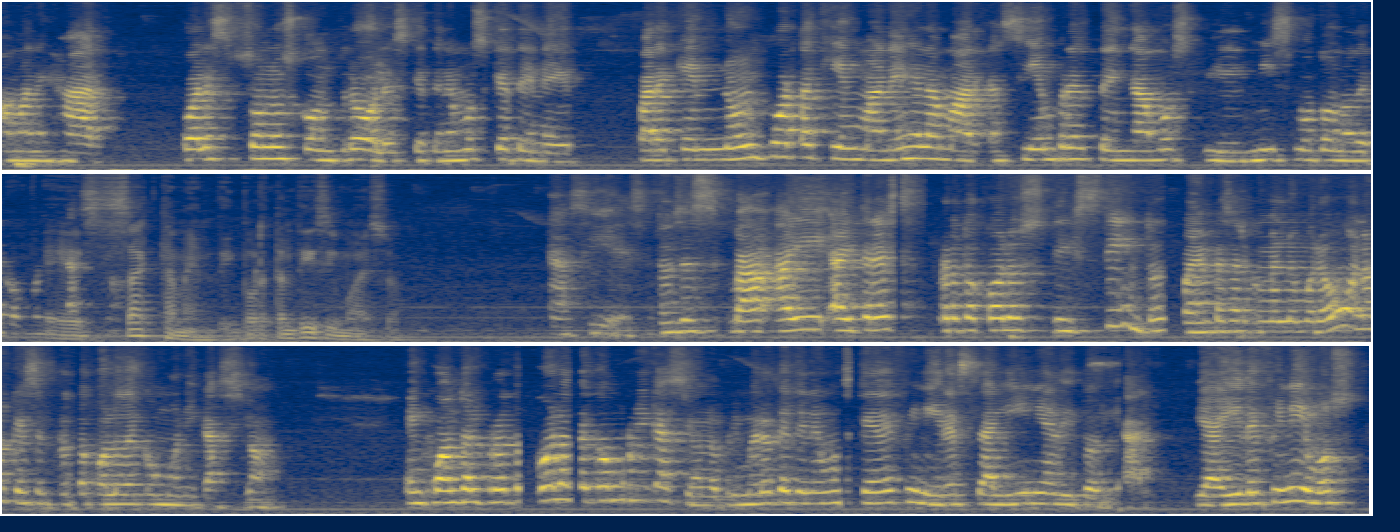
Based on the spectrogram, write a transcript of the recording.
a manejar, cuáles son los controles que tenemos que tener para que no importa quién maneje la marca, siempre tengamos el mismo tono de comunicación. Exactamente, importantísimo eso. Así es. Entonces, hay, hay tres protocolos distintos. Voy a empezar con el número uno, que es el protocolo de comunicación. En cuanto al protocolo de comunicación, lo primero que tenemos que definir es la línea editorial. Y ahí definimos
